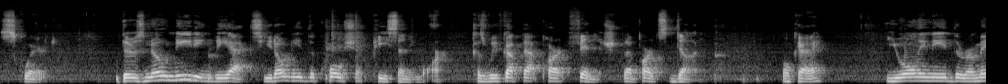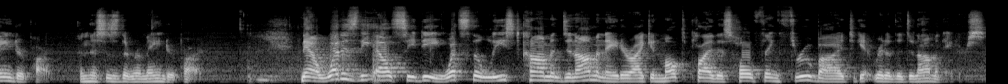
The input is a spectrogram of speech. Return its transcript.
squared. There's no needing the x. You don't need the quotient piece anymore because we've got that part finished. That part's done. Okay? You only need the remainder part, and this is the remainder part. Now, what is the LCD? What's the least common denominator I can multiply this whole thing through by to get rid of the denominators?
